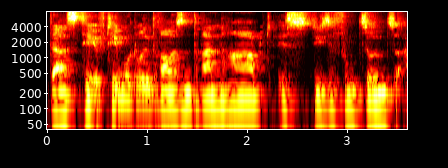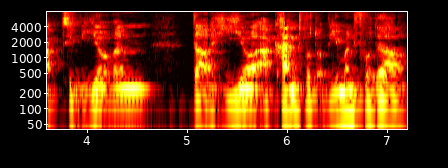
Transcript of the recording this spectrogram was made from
das TFT-Modul draußen dran habt, ist diese Funktion zu aktivieren, da hier erkannt wird, ob jemand vor der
